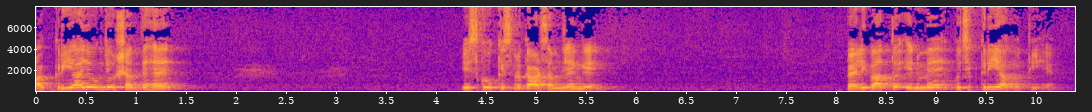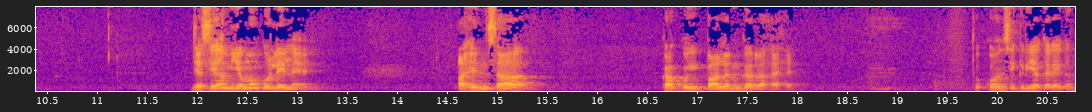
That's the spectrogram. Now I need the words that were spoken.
अब क्रिया योग जो शब्द है, इसको किस प्रकार समझेंगे? पहली बात तो इनमें कुछ क्रिया होती है। जैसे हम यमों को ले लें, अहिंसा का कोई पालन कर रहा है तो कौन सी क्रिया करेगा?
